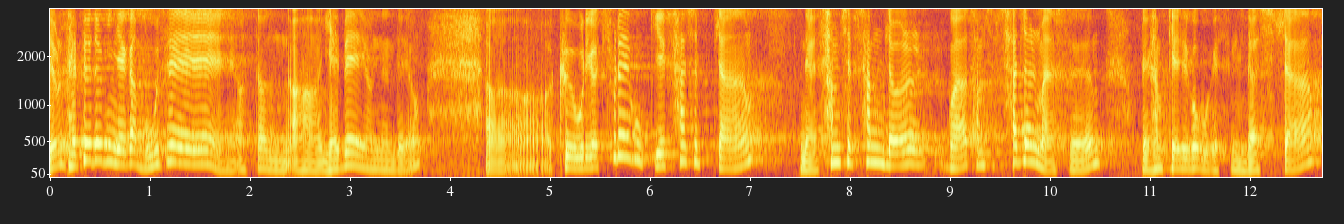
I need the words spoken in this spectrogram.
여러분 대표적인 예가 모세의 어떤 어, 예배였는데요. 어, 그 우리가 출애굽기 40장 네, 33절과 34절 말씀 우리 함께 읽어보겠습니다. 시작.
